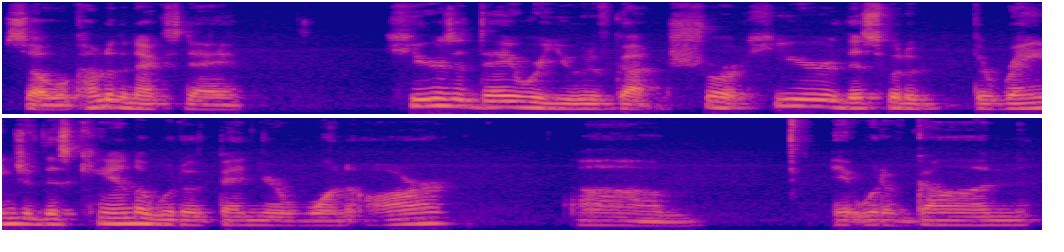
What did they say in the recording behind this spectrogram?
So we'll come to the next day. Here's a day where you would have gotten short here. This would have, the range of this candle would have been your 1R. Um, it would have gone,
